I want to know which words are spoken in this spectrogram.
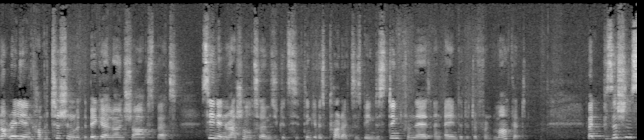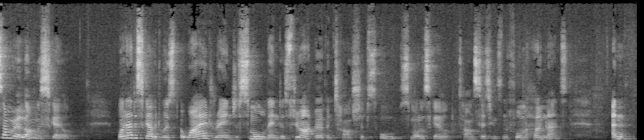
Not really in competition with the bigger loan sharks, but Seen in rational terms, you could think of his products as being distinct from theirs and aimed at a different market. But positioned somewhere along the scale, what I discovered was a wide range of small lenders throughout urban townships or smaller scale town settings in the former homelands. And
